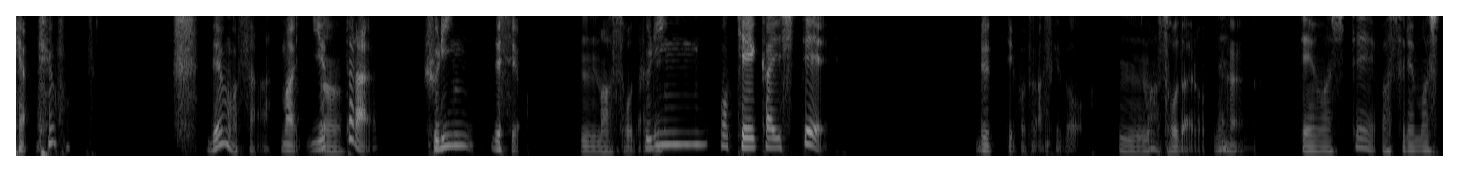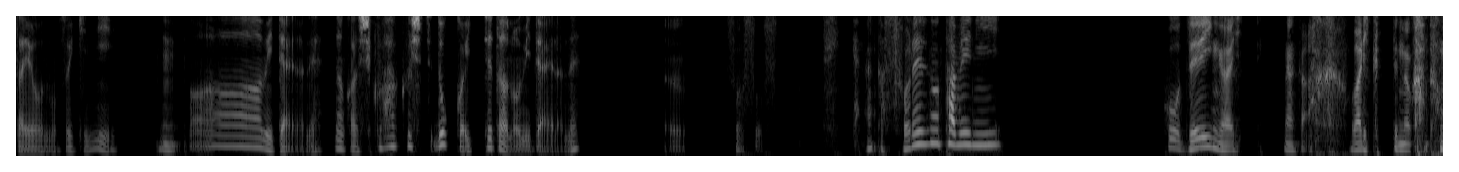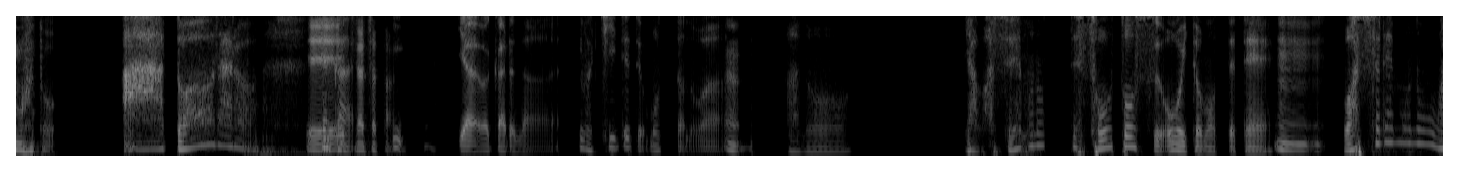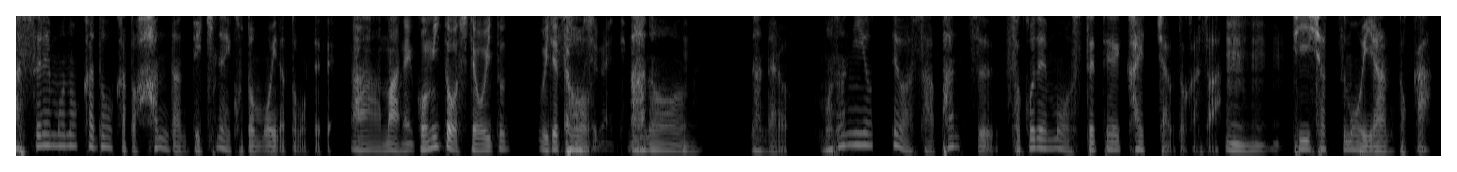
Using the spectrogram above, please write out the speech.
いや、でも、でもさ、まあ言ったら不倫ですよ。うん、まあそうだね。不倫を警戒してるっていうことなんですけど。うん、まあそうだろうね。うん。電話して忘れましたよの時に、うん。あーみたいなね。なんか宿泊してどっか行ってたのみたいなね。そうそうそう。いや、なんかそれのために、こう全員が、なんか割り食ってんのかと思うと、あー、どうだろう。えーなんかってなっちゃった。いいや、わかるな。今聞いてて思ったのは、うん。あの、いや、忘れ物って相当数多いと思ってて、うん。忘れ物を忘れ物かどうかと判断できないことも多いなと思ってて。ああ、まあね、ゴミとして置いと、置いてたかもしれないねあの、うんなんだろう。物によってはさ、パンツそこでもう捨てて帰っちゃうとかさ、うんうんうん。T シャツもういらんとか、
